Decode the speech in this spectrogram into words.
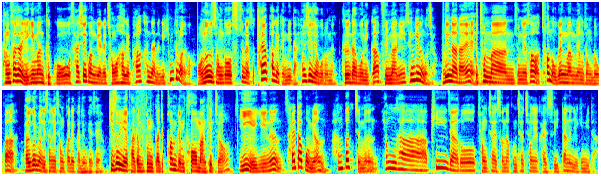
당사자 얘기만 듣고 사실관계를 정확하게 파악한다는 게 힘들어요. 어느 정도 수준에서 타협하게 됩니다. 현실적으로는. 그러다 보니까 불만이 생기는 거죠. 우리나라에 5천만 중에서 1,500만 명 정도가 벌금형 이상의 전과를 가지고 계세요. 기소유예 받은 분까지 포함되면 더 많겠죠. 이 얘기는 살다 보면 한 번쯤은 형사 피의자로 경찰서나 검찰청에 갈 수 있다는 얘기입니다.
